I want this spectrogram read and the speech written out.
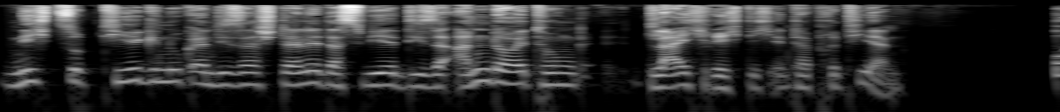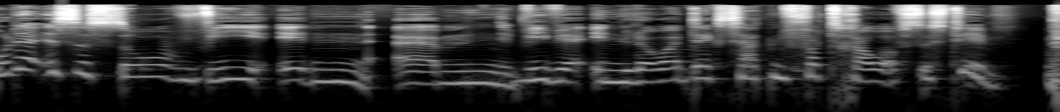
nicht subtil genug an dieser Stelle, dass wir diese Andeutung gleich richtig interpretieren? Oder ist es so wie in, ähm, wie wir in Lower Decks hatten, Vertrau aufs System?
